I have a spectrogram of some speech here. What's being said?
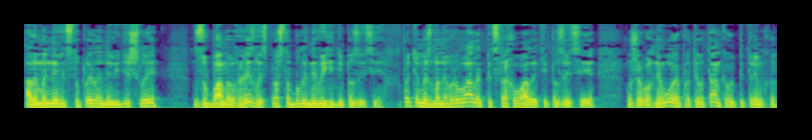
Але ми не відступили, не відійшли, зубами вгризлись, просто були невигідні позиції. Потім ми зманеврували, підстрахували ті позиції вже вогневою, противотанковою підтримкою.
